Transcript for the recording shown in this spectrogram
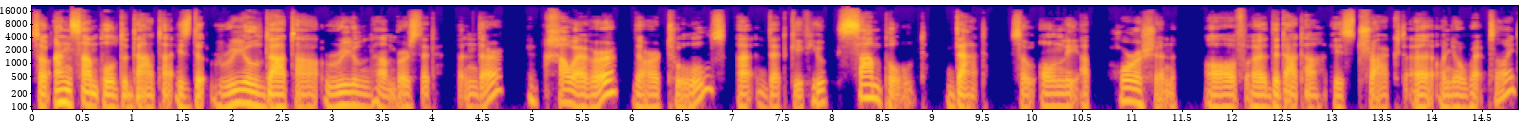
So unsampled data is the real data, real numbers that happen there. However, there are tools uh, that give you sampled data. So only a portion of uh, the data is tracked uh, on your website.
